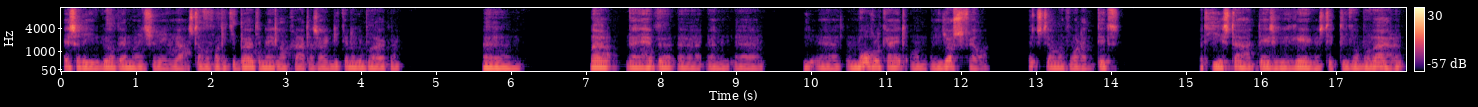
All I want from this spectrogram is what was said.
SRI, World Imagery, ja, stel nog voor dat je buiten Nederland gaat, dan zou je die kunnen gebruiken. Uh, maar wij hebben uh, een, een, mogelijkheid om een JOS-vel. Stel nou voor dat dit, wat hier staat, deze gegevens, dit die wil bewaren,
